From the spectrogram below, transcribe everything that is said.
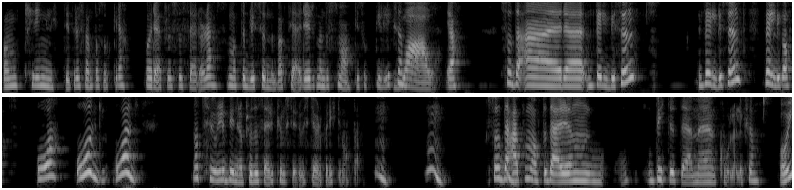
omkring 90% av sukkeret og reprosesserer det, sånn at det blir sunne bakterier, men det smaker sukker, liksom. Wow. Ja. Så det er uh, veldig sunt. Veldig sunt, veldig godt. Og, og, og naturlig begynner å produsere kullsyre hvis du gjør det på riktig måte. Mm. Mm. Så det er på en måte det er en Bytte ut det med cola, liksom. Oi!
